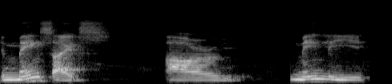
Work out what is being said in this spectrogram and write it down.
the main sites are mainly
